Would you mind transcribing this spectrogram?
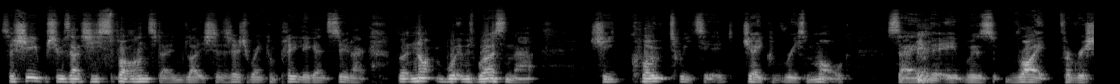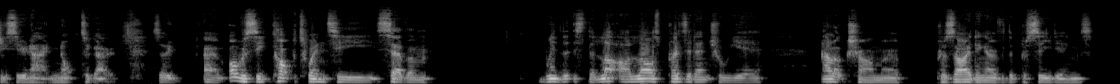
So she she was actually spot on today. and, Like she, she went completely against Sunak, but not. What it was worse than that. She quote tweeted Jacob Rees-Mogg saying that it was right for Rishi Sunak not to go. So um, obviously COP 27 with it's the our last presidential year, Alok Sharma presiding over the proceedings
